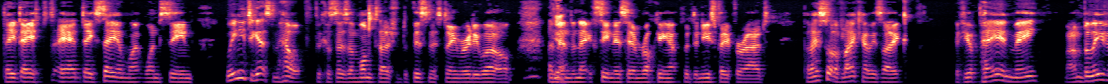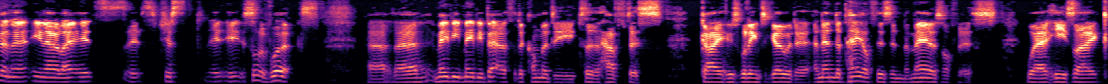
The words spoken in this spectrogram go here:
they they they, say in like one scene we need to get some help because there's a montage of the business doing really well, and then the next scene is him rocking up with the newspaper ad. But I sort of like how he's like, if you're paying me, I'm believing it. You know, like it's it's just it, it sort of works. Uh, there, maybe maybe better for the comedy to have this guy who's willing to go with it, and then the payoff is in the mayor's office where he's like,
